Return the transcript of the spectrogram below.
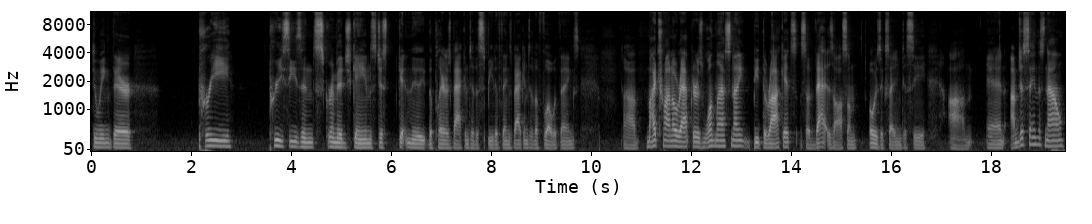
doing their pre preseason scrimmage games, just getting the, the players back into the speed of things, back into the flow of things. Uh, my Toronto Raptors won last night, beat the Rockets, so that is awesome. Always exciting to see. Um, and I'm just saying this now.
